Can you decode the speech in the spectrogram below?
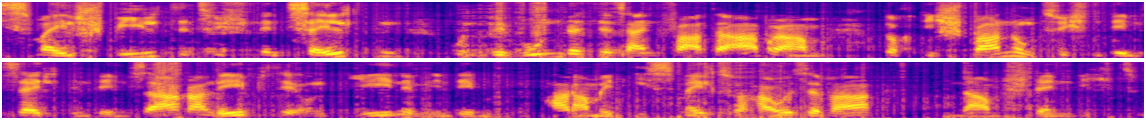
Ismael spielte zwischen den Zelten und bewunderte seinen Vater Abraham. Doch die Spannung zwischen dem Zelt, in dem Sarah lebte, und jenem, in dem Hagar mit Ismael zu Hause war, nahm ständig zu.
